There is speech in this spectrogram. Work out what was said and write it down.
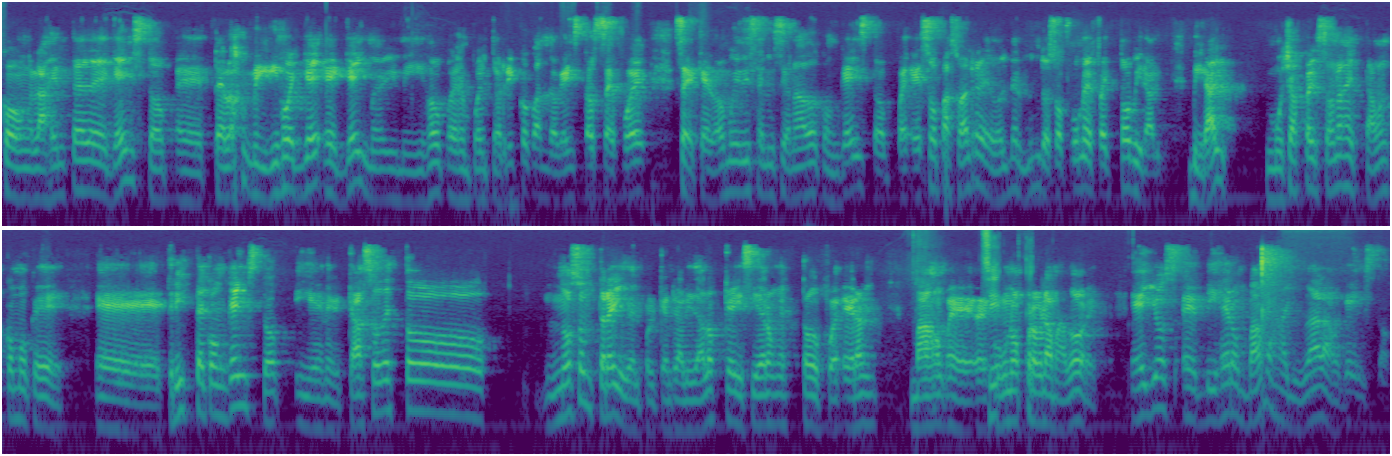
con la gente de GameStop. Eh, te lo- mi hijo es, ga- es gamer y mi hijo, pues en Puerto Rico, cuando GameStop se fue, se quedó muy desilusionado con GameStop. Pues eso pasó alrededor del mundo. Eso fue un efecto viral. viral. Muchas personas estaban como que eh, tristes con GameStop y en el caso de estos, no son traders, porque en realidad los que hicieron esto fue, eran más o- eh, Sí. unos programadores. Ellos eh, dijeron, vamos a ayudar a GameStop.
